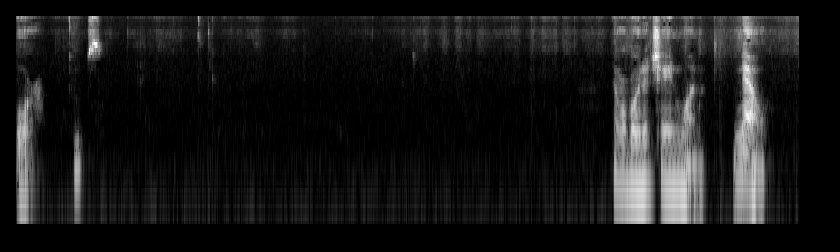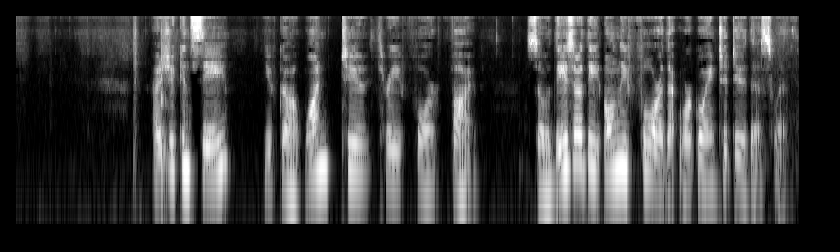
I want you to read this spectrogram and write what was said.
four. Oops and we're going to chain one. Now, as you can see, you've got one, two, three, four, five. So these are the only four that we're going to do this with.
